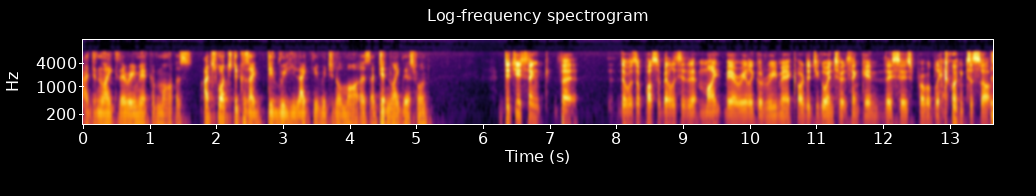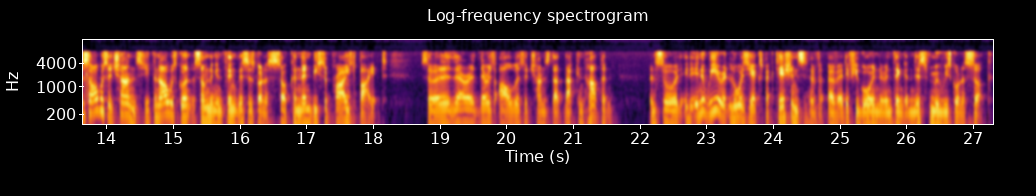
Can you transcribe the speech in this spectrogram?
I didn't like the remake of Martyrs. I just watched it because I did really like the original Martyrs. I didn't like this one. Did you think that there was a possibility that it might be a really good remake, or did you go into it thinking this is probably going to suck? There's always a chance. You can always go into something and think this is going to suck, and then be surprised by it. So uh, there, are, there is always a chance that that can happen. And so, it, in a way, it lowers your expectations of, of it if you go in there and thinking this movie's going to suck,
